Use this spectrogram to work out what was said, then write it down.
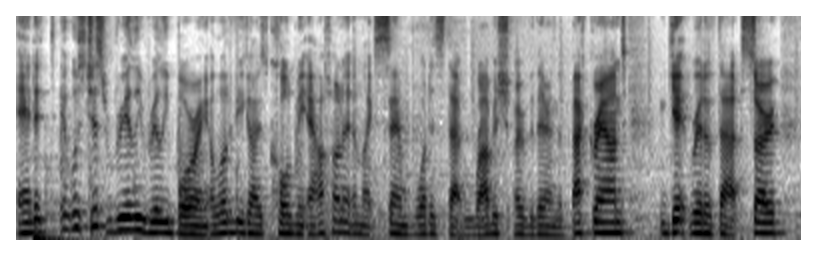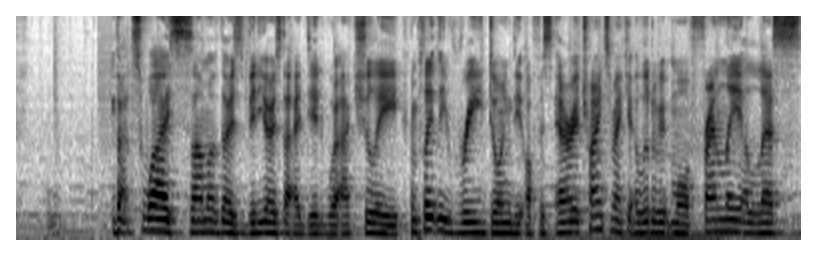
and it, it was just really, really boring. A lot of you guys called me out on it and like, Sam, what is that rubbish over there in the background? Get rid of that. So that's why some of those videos that I did were actually completely redoing the office area, trying to make it a little bit more friendly, a less,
